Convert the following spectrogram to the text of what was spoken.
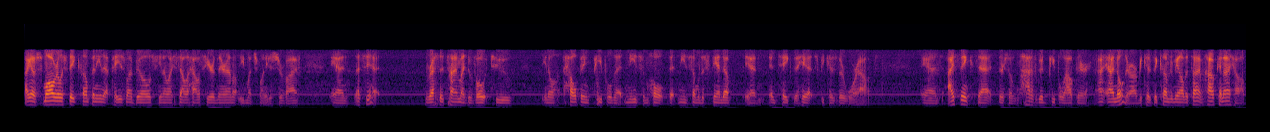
I got a small real estate company that pays my bills. You know, I sell a house here and there. I don't need much money to survive, and that's it. The rest of the time I devote to, you know, helping people that need some hope, that need someone to stand up and and take the hits because they're wore out. And I think that there's a lot of good people out there. I, I know there are because they come to me all the time. How can I help?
